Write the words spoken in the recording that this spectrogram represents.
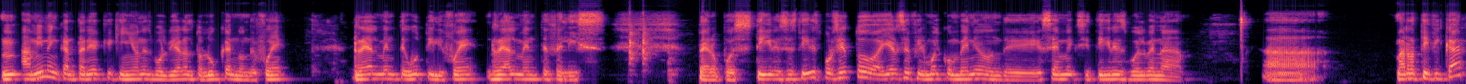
mm, a mí me encantaría que Quiñones volviera al Toluca, en donde fue realmente útil y fue realmente feliz. Pero pues Tigres es Tigres. Por cierto, ayer se firmó el convenio donde Cemex y Tigres vuelven a, a, ratificar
